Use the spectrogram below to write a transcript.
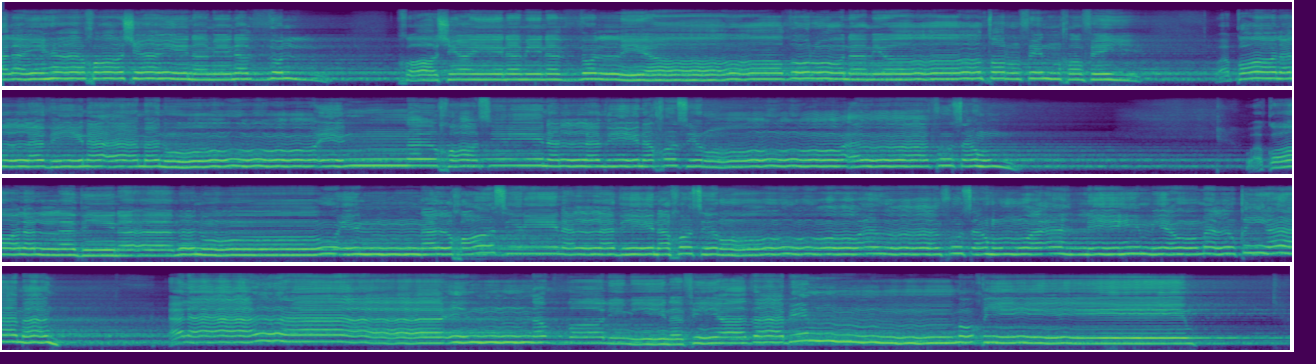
عليها خاشعين من الذل خاشعين من الذل ينظرون من طرف خفي. وقال الذين آمنوا إن الخاسرين الذين خسروا أنفسهم وقال الذين آمنوا إن الخاسرين الذين خسروا الظالمين في عذاب مقيم.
